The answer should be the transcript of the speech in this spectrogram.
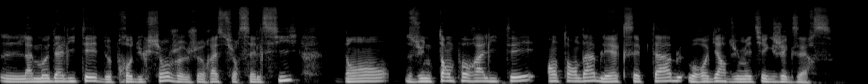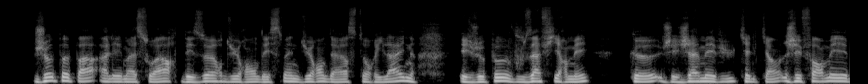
la modalité de production, je, reste sur celle-ci, dans une temporalité entendable et acceptable au regard du métier que j'exerce. Je ne peux pas aller m'asseoir des heures durant, des semaines durant derrière Storyline, et je peux vous affirmer que j'ai jamais vu quelqu'un. J'ai formé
